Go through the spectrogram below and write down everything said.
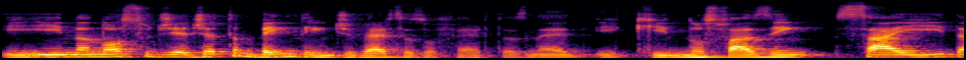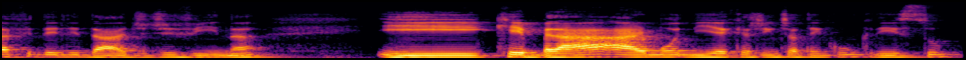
E, e, no nosso dia a dia também tem diversas ofertas, né? E que nos fazem sair da fidelidade divina e quebrar a harmonia que a gente já tem com Cristo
